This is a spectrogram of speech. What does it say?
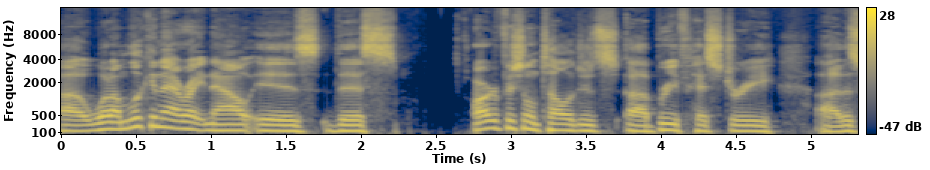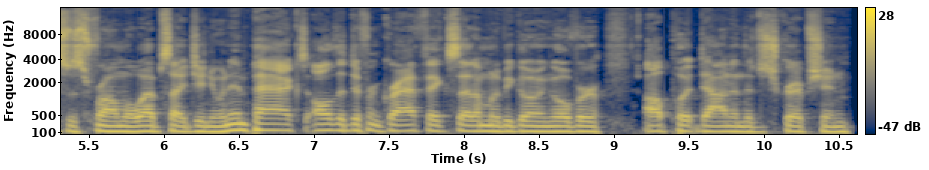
uh, what I'm looking at right now is this artificial intelligence uh, brief history. Uh, this was from a website, Genuine Impact. All the different graphics that I'm going to be going over, I'll put down in the description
